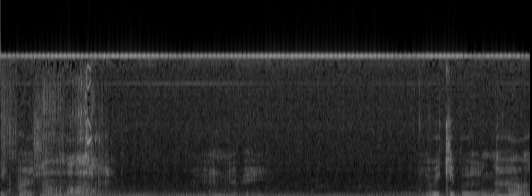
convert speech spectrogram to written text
Uh, we probably sell all of it. We keep it in the house.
